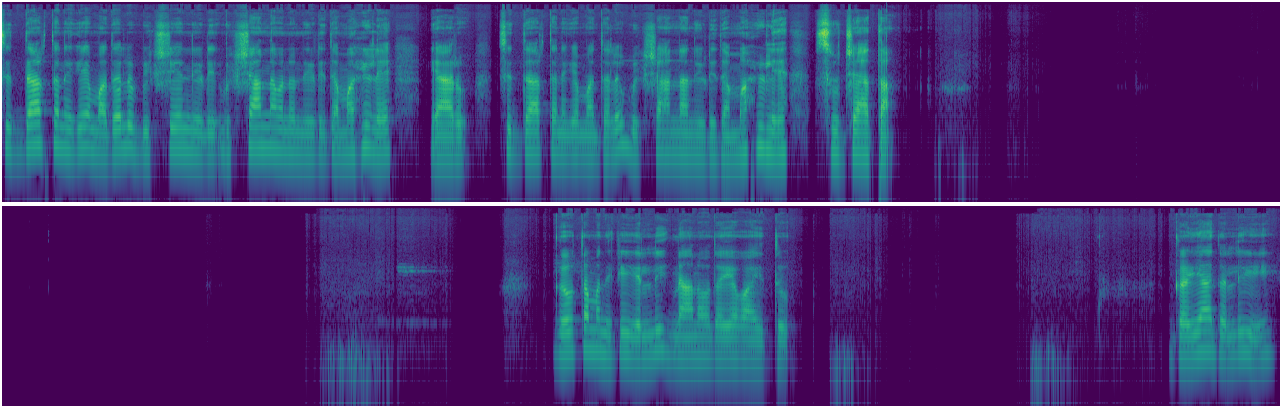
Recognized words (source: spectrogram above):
ಸಿದ್ಧಾರ್ಥನಿಗೆ ಮೊದಲು ಭಿಕ್ಷೆ ನೀಡಿ, ಭಿಕ್ಷಾನ್ನವನ್ನು ನೀಡಿದ ಮಹಿಳೆ ಯಾರು? ಸಿದ್ಧಾರ್ಥನಿಗೆ ಮೊದಲು ಭಿಕ್ಷಾನ್ನ ನೀಡಿದ ಮಹಿಳೆ ಸುಜಾತ. ಗೌತಮನಿಗೆ ಎಲ್ಲಿ ಜ್ಞಾನೋದಯವಾಯಿತು? ಗಯಾದಲ್ಲಿ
